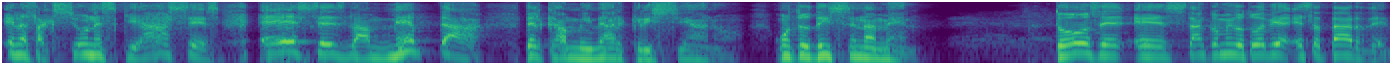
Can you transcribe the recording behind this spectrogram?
en las acciones que haces. Esa es la meta del caminar cristiano. ¿Cuántos dicen amén? Todos eh, están conmigo todavía esta tarde.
